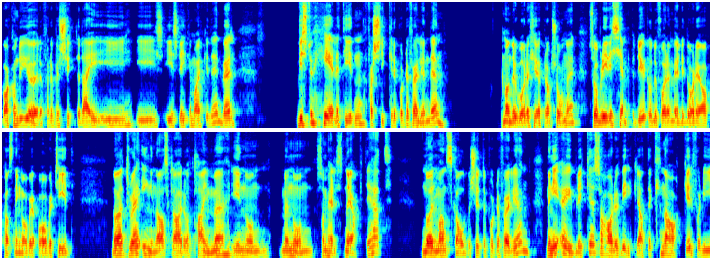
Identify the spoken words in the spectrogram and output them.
hva kan du gjøre for å beskytte deg i, i, i slike markeder? Vel, hvis du hele tiden forsikrer porteføljen din, med andre går og kjøper opsjoner, så blir det kjempedyrt, og du får en veldig dårlig avkastning over, over tid. Nå tror jeg ingen av oss klarer å time noen, med noen som helst nøyaktighet når man skal beskytte porteføljen, men i øyeblikket så har du virkelig at det knaker fordi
